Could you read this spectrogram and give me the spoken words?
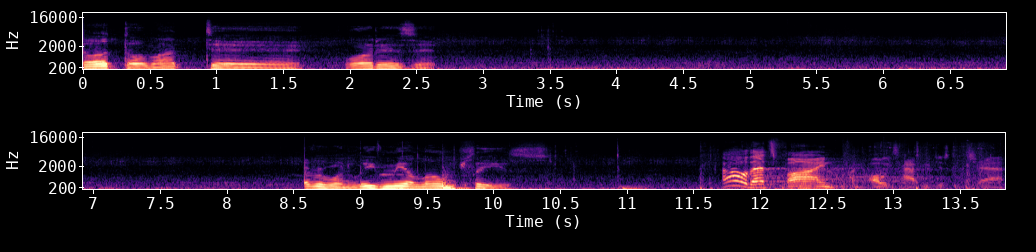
Tomate. What is it? Everyone, leave me alone, please. Oh, that's fine. I'm always happy just to chat.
